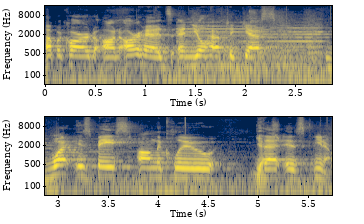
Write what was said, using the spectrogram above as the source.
up a card on our heads and you'll have to guess what is based on the clue Yes. that is, you know.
